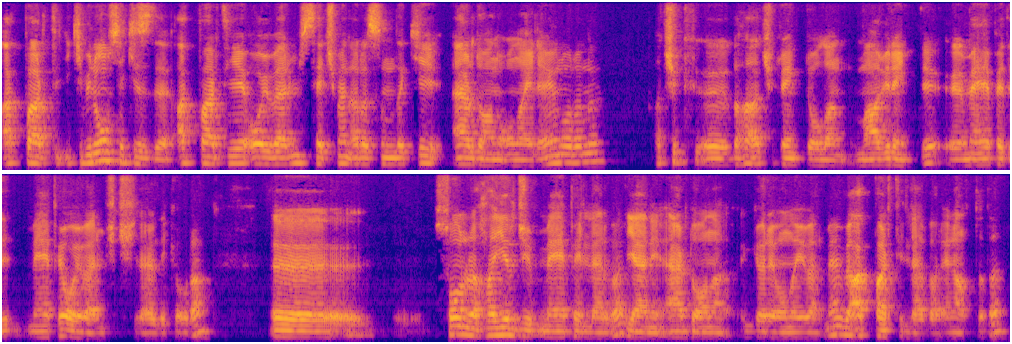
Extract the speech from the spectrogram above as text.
AK Parti 2018'de AK Parti'ye oy vermiş seçmen arasındaki Erdoğan'ı onaylayan oranı. açık e, daha açık renkli olan mavi renkli e, MHP'de MHP oy vermiş kişilerdeki oran. E, sonra hayırcı MHP'liler var. Yani Erdoğan'a göre onayı vermeyen ve AK Partililer var en altta da.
